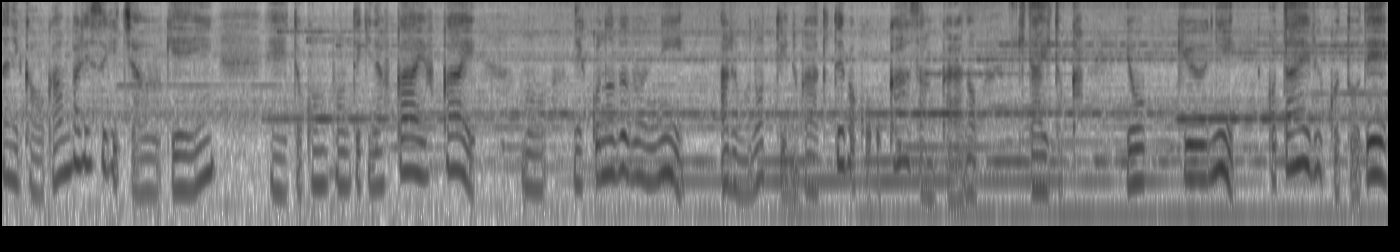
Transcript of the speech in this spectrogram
何かを頑張りすぎちゃう原因、えー、と根本的な深い深いもう根っこの部分にあるものっていうのが例えばこうお母さんからの期待とか要求に応えることで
